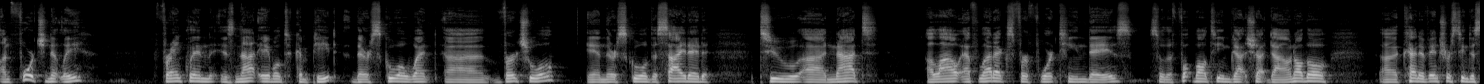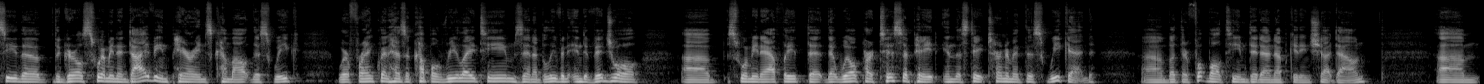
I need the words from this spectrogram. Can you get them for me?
unfortunately, Franklin is not able to compete. Their school went uh, virtual, and their school decided to uh, not allow athletics for 14 days. So the football team got shut down. Although uh, kind of interesting to see the the girls swimming and diving pairings come out this week, where Franklin has a couple relay teams and I believe an individual uh, swimming athlete that that will participate in the state tournament this weekend. Uh, but their football team did end up getting shut down. Um,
